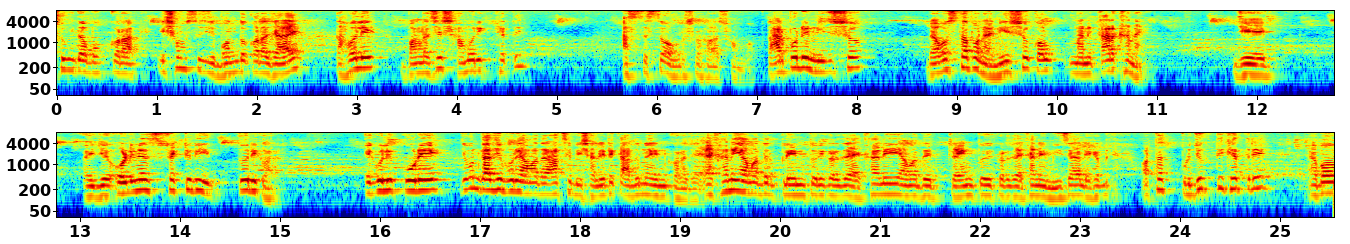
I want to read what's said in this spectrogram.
সুবিধা ভোগ করা এই সমস্ত যদি বন্ধ করা যায়, তাহলে বাংলাদেশের সামরিক ক্ষেত্রে আস্তে আস্তে অগ্রসর হওয়া সম্ভব। তারপরে নিজস্ব ব্যবস্থাপনায়, নিজস্ব কল মানে কারখানায় যে এই যে অর্ডিন্যান্স ফ্যাক্টরি তৈরি করা, এগুলি করে, যেমন গাজীপুরে আমাদের আছে বিশাল, এটাকে আধুনিকায়ন করা যায়। এখানেই আমাদের প্লেন তৈরি করা যায়, এখানেই আমাদের ট্যাঙ্ক তৈরি করা যায় এখানে মিসাইল এখানে অর্থাৎ প্রযুক্তি ক্ষেত্রে এবং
